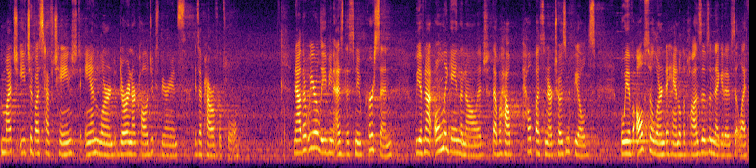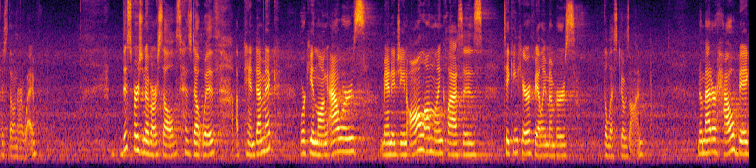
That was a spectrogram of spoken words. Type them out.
much each of us have changed and learned during our college experience is a powerful tool. Now that we are leaving as this new person, we have not only gained the knowledge that will help, help us in our chosen fields, but we have also learned to handle the positives and negatives that life has thrown our way. This version of ourselves has dealt with a pandemic, working long hours, managing all online classes, taking care of family members, the list goes on. No matter how big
